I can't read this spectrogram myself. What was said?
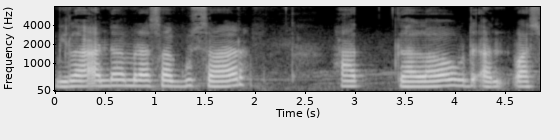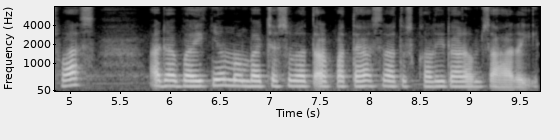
Bila Anda merasa gusar, hat, galau, dan was-was, ada baiknya membaca surat Al-Fatihah 100 kali dalam sehari.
